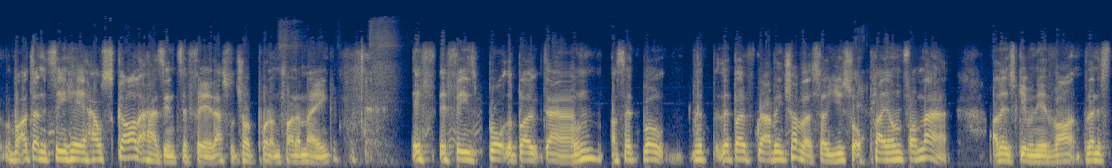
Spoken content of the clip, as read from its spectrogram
but I don't see here how Scarlett has interfered. That's what point I'm trying to make if if he's brought the bloke down, I said, well, they're, they're both grabbing each other, so you sort of play on from that. I think it's giving the advantage, but then it's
